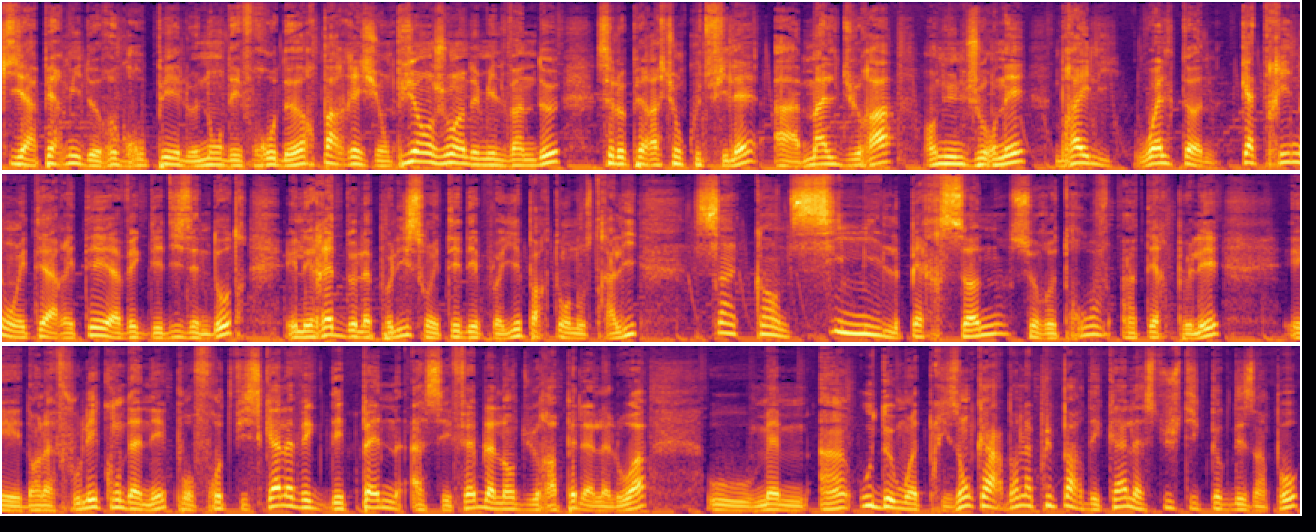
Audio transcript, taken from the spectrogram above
Qui a permis de regrouper le nom des fraudeurs par région. Puis en juin 2022, c'est l'opération coup de filet à Maldura. En une journée, Briley, Walton, Catherine ont été arrêtés avec des dizaines d'autres et les raids de la police ont été déployés partout en Australie. 56 000 personnes se retrouvent interpellées et dans la foulée condamnées pour fraude fiscale avec des peines assez faibles allant du rappel à la loi ou même un ou deux mois de prison car dans la plupart des cas l'astuce TikTok des impôts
